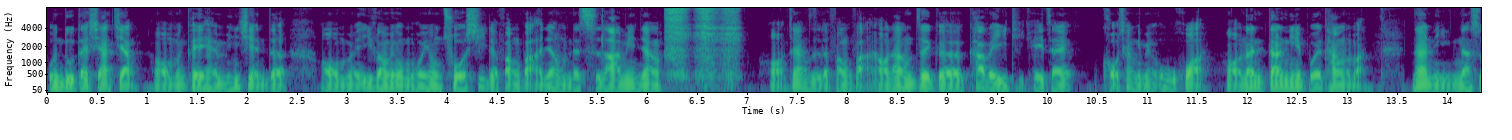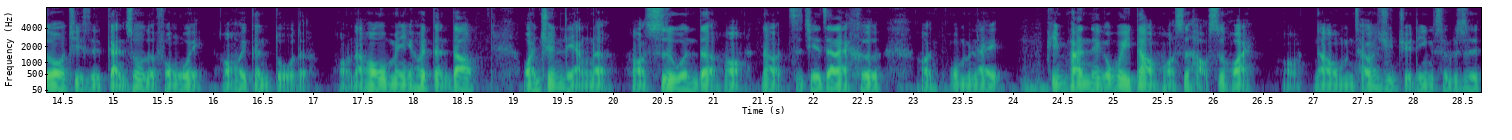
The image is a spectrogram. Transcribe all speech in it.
温度在下降哦，我们可以很明显的哦，我们一方面我们会用错吸的方法，好像我们在吃拉面这样哦，这样子的方法，然后让这个咖啡液体可以在口腔里面雾化哦。那当然你也不会烫了嘛。那你那时候其实感受的风味哦会更多的哦，然后我们也会等到完全凉了哦，室温的哦，那直接再来喝哦，我们来评判那个味道哦是好是坏哦，那我们才会去决定是不是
